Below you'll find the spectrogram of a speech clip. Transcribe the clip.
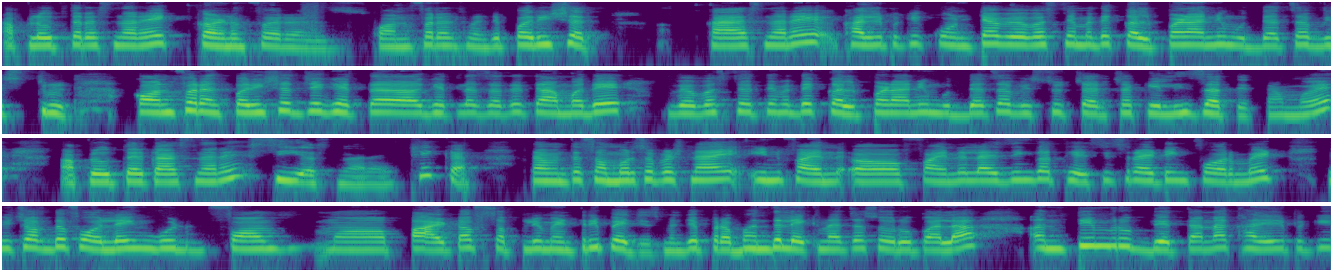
आपलं उत्तर असणार आहे कॉन्फरन्स कॉन्फरन्स म्हणजे परिषद. काय असणार आहे? खालीलपैकी कोणत्या व्यवस्थेमध्ये कल्पना आणि मुद्द्याचा विस्तृत कॉन्फरन्स परिषद जे घेता घेतल्या जाते त्यामध्ये व्यवस्थेमध्ये कल्पना आणि मुद्द्याचा विस्तृत चर्चा केली जाते. त्यामुळे आपलं उत्तर काय असणार आहे? सी असणार आहे. ठीक आहे? त्यानंतर समोरचा प्रश्न आहे in final finalising a thesis writing format which of the following would form part of supplementary pages म्हणजे प्रबंध लेखनाच्या स्वरूपाला अंतिम रूप देताना खालीलपैकी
